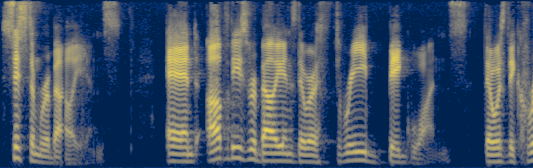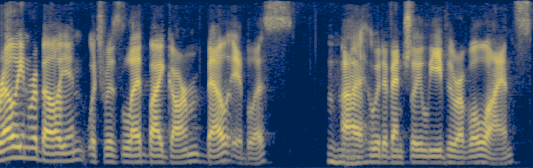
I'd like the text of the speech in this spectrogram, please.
System rebellions. And of these rebellions, there were three big ones. There was the Corellian Rebellion, which was led by Garm Bel Iblis, Mhm. uh, who would eventually leave the Rebel Alliance.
